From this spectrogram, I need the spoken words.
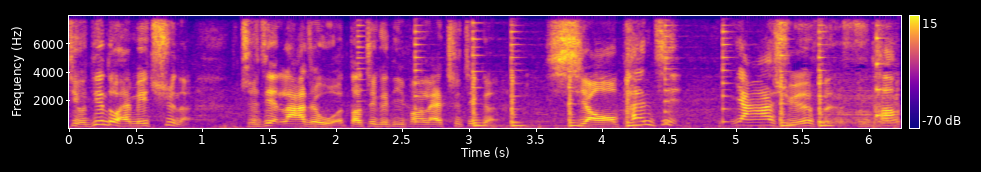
酒店都还没去呢，直接拉着我到这个地方来吃这个小潘记鸭血粉丝汤。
